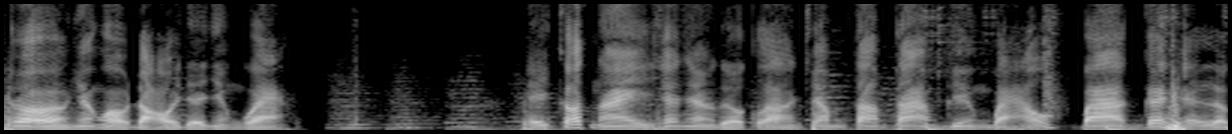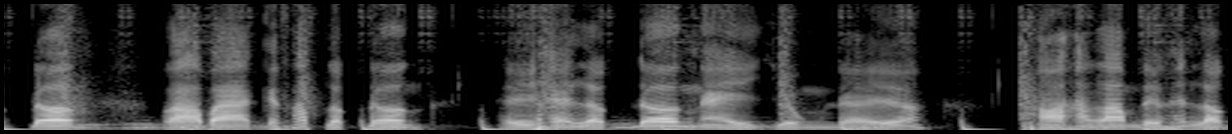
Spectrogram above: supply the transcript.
Các bạn nhấn vào đổi để nhận quà thì code này sẽ nhận được là 188 kim bảo, ba cái thể lực đơn và ba cái pháp lực đơn. Thì thể lực đơn này dùng để, hồi 25 điểm thể lực.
